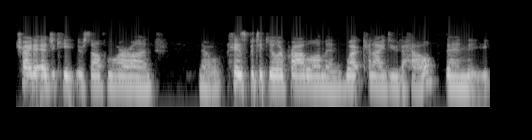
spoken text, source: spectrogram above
try to educate yourself more on you know his particular problem and what can i do to help then it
